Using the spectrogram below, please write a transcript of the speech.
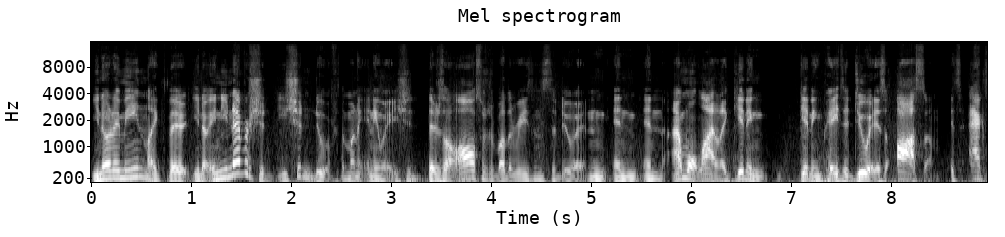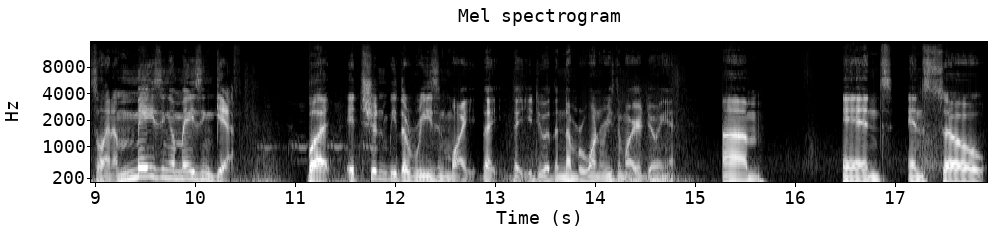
You know what I mean? Like there, you know, and you never should, you shouldn't do it for the money anyway. You should. There's all sorts of other reasons to do it, and and and I won't lie. Like getting getting paid to do it is awesome. It's excellent, amazing, amazing gift but it shouldn't be the reason why that, that you do it. The number one reason why you're doing it. Um, and and so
